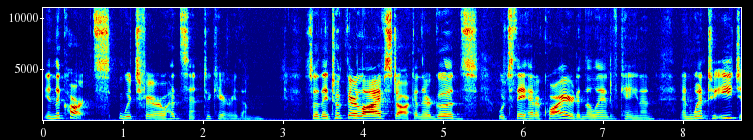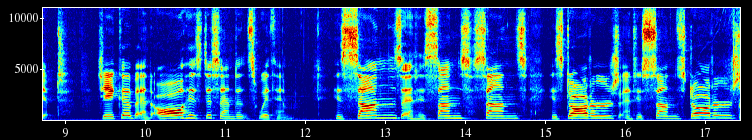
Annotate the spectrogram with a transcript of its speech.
in the carts which Pharaoh had sent to carry them. So they took their livestock and their goods, which they had acquired in the land of Canaan, and went to Egypt, Jacob and all his descendants with him, his sons and his sons' sons, his daughters and his sons' daughters.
